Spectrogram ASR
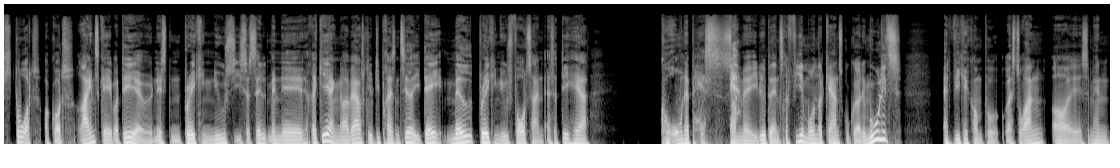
stort og godt regnskab, og det er jo næsten breaking news i sig selv. Men øh, regeringen og erhvervslivet, de præsenterede i dag med breaking news foretegn, altså det her coronapas, som ja. øh, i løbet af en 3-4 måneder gerne skulle gøre det muligt, at vi kan komme på restaurant og øh, simpelthen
